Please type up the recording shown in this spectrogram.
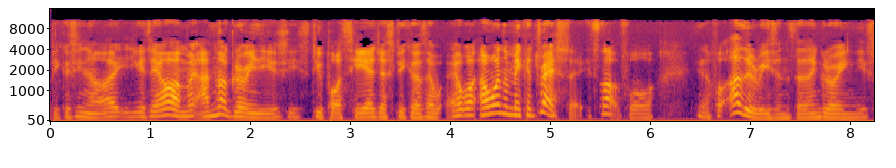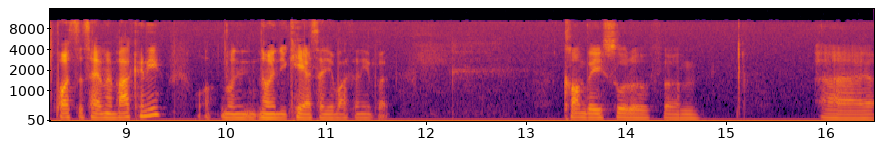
Because you know uh, you can say, "Oh, I'm, I'm not growing these, these two pots here just because I, I, want to make a dress." Uh, It's not for you know for other reasons that I'm growing these pots outside my balcony. Well, not in, not in the UK outside your balcony, but Can't they sort of um, uh,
